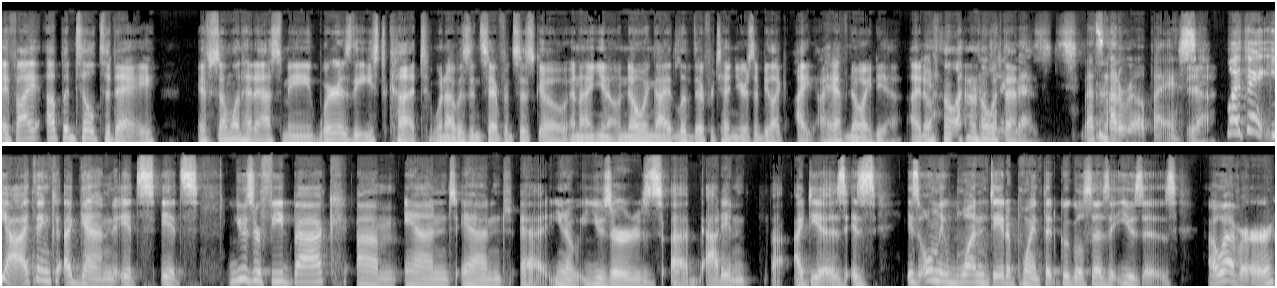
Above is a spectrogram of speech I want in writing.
if I up until today, if someone had asked me where is the East Cut when I was in San Francisco, and I you know knowing I had lived there for ten years, I'd be like I I have no idea. I don't know. I don't know what that is. That's not a real place. Yeah. Well, I think yeah, I think again, it's it's user feedback um, and and uh, you know users uh, adding uh, ideas is is only one data point that Google says it uses. However,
